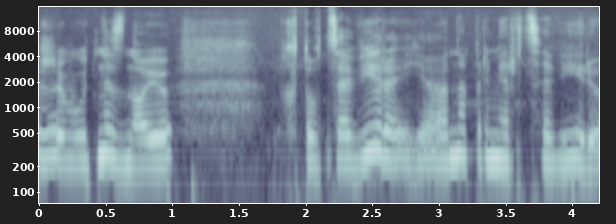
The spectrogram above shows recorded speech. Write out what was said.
живуть. Не знаю, хто в це вірить. Я, наприклад, в це вірю.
